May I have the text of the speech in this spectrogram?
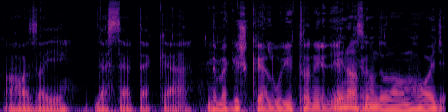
a hazai desszertekkel. De meg is kell újítani egyébként? Én azt gondolom, hogy,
